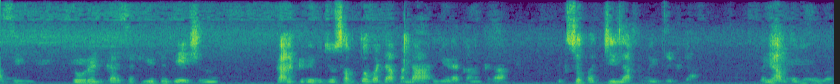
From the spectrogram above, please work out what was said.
ਅਸੀਂ ਸਟੋਰੇਜ ਕਰ ਸਕੀਏ ਤੇ ਦੇਸ਼ ਨੂੰ ਕਣਕ ਦੇ ਵਿੱਚੋਂ ਸਭ ਤੋਂ ਵੱਡਾ ਭੰਡਾਰ ਜਿਹੜਾ ਕਣਕ ਦਾ 125 ਲੱਖ ਮੀਟ੍ਰਿਕ ਟਨ ਪੰਜਾਬ ਤੋਂ ਜਾਊਗਾ।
